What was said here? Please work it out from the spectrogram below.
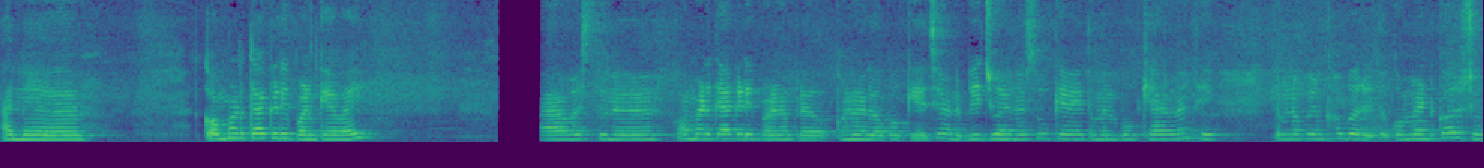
અને કમળ કાકડી પણ કહેવાય. આ વસ્તુને કમળ કાકડી પણ આપણે ઘણા લોકો કહે છે અને બીજું એને શું કહેવાય તમને બહુ ખ્યાલ નથી. તમને કોઈને ખબર હોય તો કોમેન્ટ કરજો.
